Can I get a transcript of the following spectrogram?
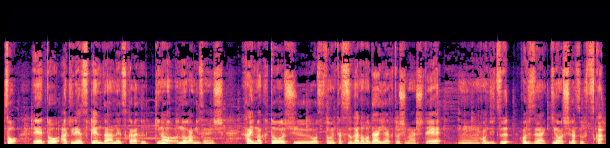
そう。えっ、と、アキレス腱断裂から復帰の野上選手。開幕投手を務めた菅野の代役としまして、うん、本日、本日じゃない、昨日4月2日、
